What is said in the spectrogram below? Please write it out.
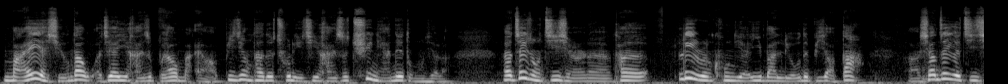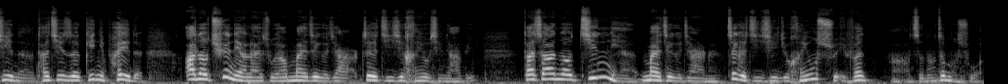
买也行，但我建议还是不要买啊，毕竟它的处理器还是去年的东西了。那这种机型呢，它利润空间一般留的比较大啊。像这个机器呢，它其实给你配的，按照去年来说要卖这个价，这个机器很有性价比。但是按照今年卖这个价呢，这个机器就很有水分啊，只能这么说。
